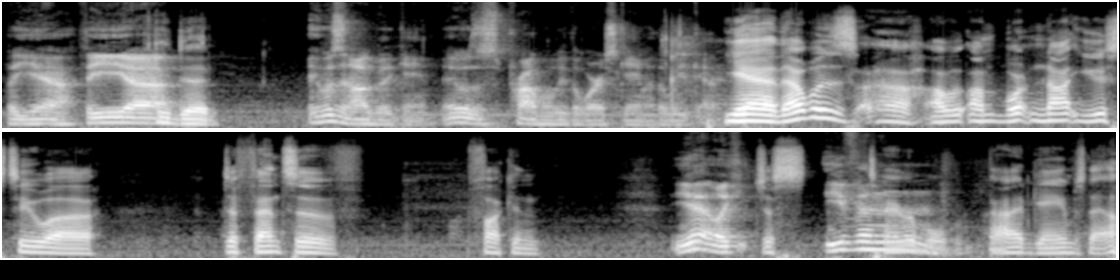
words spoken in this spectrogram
But yeah, the uh, he did. it was an ugly game. It was probably the worst game of the weekend. Yeah, that was. Uh, I, I'm not used to uh, defensive, fucking Yeah, like just even terrible bad games now.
